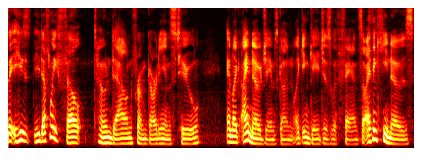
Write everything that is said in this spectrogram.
he's he definitely felt toned down from Guardians two, and like I know James Gunn like engages with fans, so I think he knows,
